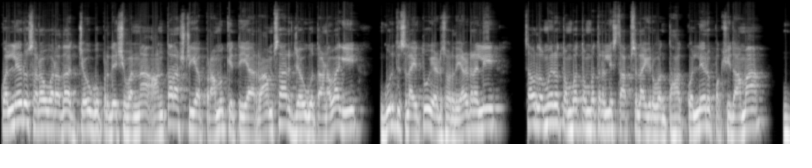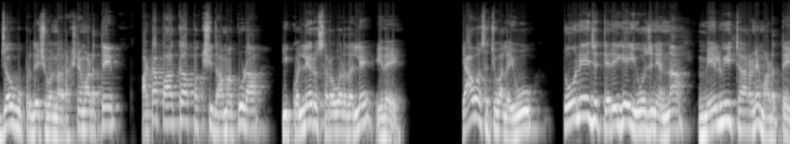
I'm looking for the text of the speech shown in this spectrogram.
ಕೊಲ್ಲೇರು ಸರೋವರದ ಜೌಗು ಪ್ರದೇಶವನ್ನ ಅಂತಾರಾಷ್ಟ್ರೀಯ ಪ್ರಾಮುಖ್ಯತೆಯ ರಾಮ್ಸಾರ್ ಜೌಗು ತಾಣವಾಗಿ ಗುರುತಿಸಲಾಯಿತು. ಎರಡ್ ಸಾವಿರದ ಎರಡರಲ್ಲಿ ಸಾವಿರದ ಒಂಬೈನೂರ ತೊಂಬತ್ತೊಂಬತ್ತರಲ್ಲಿ ಸ್ಥಾಪಿಸಲಾಗಿರುವಂತಹ ಕೊಲ್ಲೇರು ಪಕ್ಷಿಧಾಮ ಜೌಗು ಪ್ರದೇಶವನ್ನು ರಕ್ಷಣೆ ಮಾಡುತ್ತೆ. ಅಟಪಾಕ ಪಕ್ಷಿಧಾಮ ಕೂಡ ಈ ಕೊಲ್ಲೇರು ಸರೋವರದಲ್ಲೇ ಇದೆ. ಯಾವ ಸಚಿವಾಲಯವು ಟೋನೇಜ್ ತೆರಿಗೆ ಯೋಜನೆಯನ್ನ ಮೇಲ್ವಿಚಾರಣೆ ಮಾಡುತ್ತೆ?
